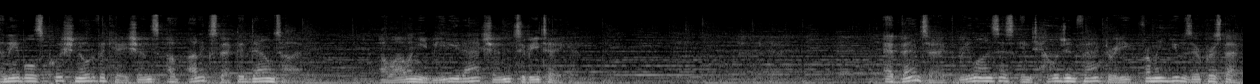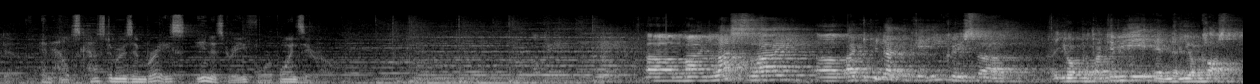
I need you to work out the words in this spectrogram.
enables push notifications of unexpected downtime, allowing immediate action to be taken. Advantech realizes intelligent factory from a user perspective and helps customers embrace Industry 4.0. Uh, my last slide, uh, by doing that you can increase uh, your productivity and your cost.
